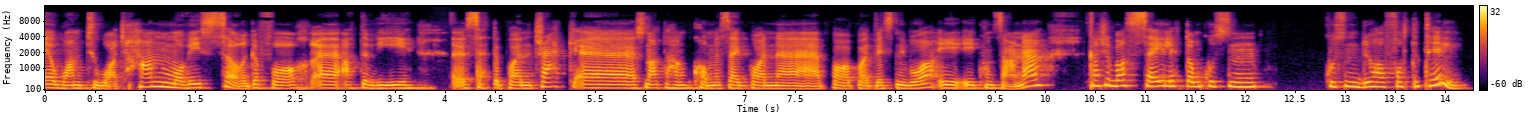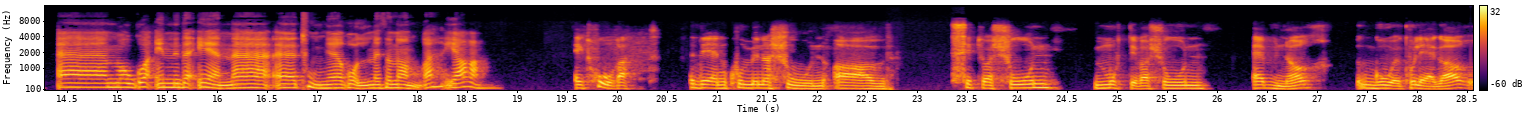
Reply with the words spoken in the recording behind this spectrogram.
er one to watch. Han må vi sørge for uh, at vi setter på en track, sånn at han kommer seg på, en, på, på et visst nivå i, i konsernet. Kanskje du bare si litt om hvordan hvordan du har fått det til eh, med å gå inn i det ene eh, tunge rollen etter den andre. Yara? Jeg tror at det er en kombinasjon av situasjon, motivasjon, evner, gode kollegaer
